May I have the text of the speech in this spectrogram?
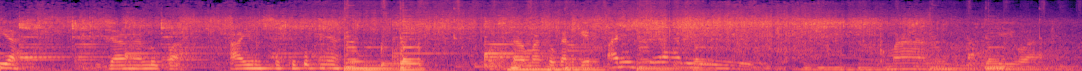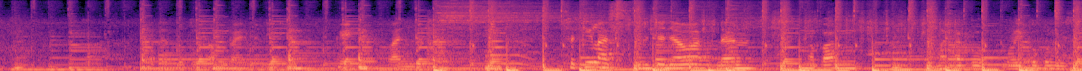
dia jangan lupa air secukupnya. Kita masukkan ke panci mantap jiwa. Kita tutup sampai mendidih oke lanjut. Sekilas merica jawa dan apa? Masaku roiko pun bisa.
